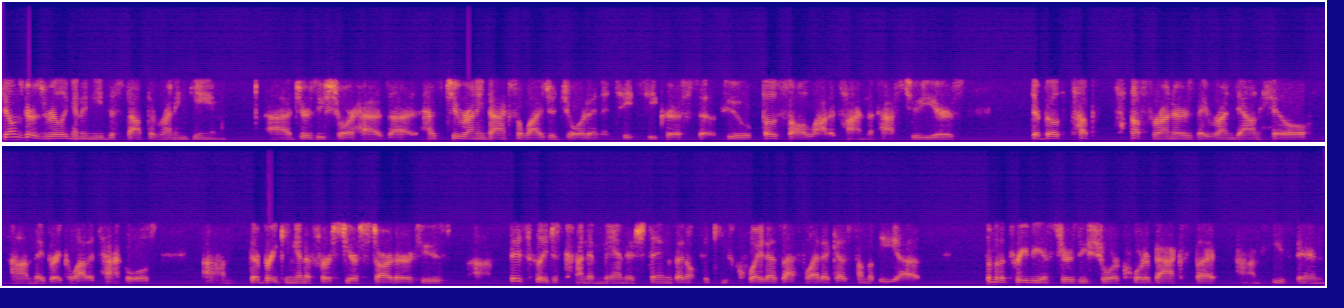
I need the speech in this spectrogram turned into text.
Selinsgrove is really going to need to stop the running game uh, Jersey Shore has uh, has two running backs, Elijah Jordan and Tate Sechrist, so, who both saw a lot of time the past two years. They're both tough tough runners. They run downhill. Um, they break a lot of tackles. Um, they're breaking in a first year starter who's um, basically just kind of managed things. I don't think he's quite as athletic as some of the uh, some of the previous Jersey Shore quarterbacks, but um, he's been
